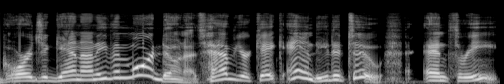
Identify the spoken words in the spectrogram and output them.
gorge again on even more donuts. Have your cake and eat it too. And three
